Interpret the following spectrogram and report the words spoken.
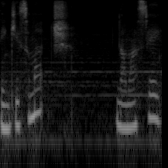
Thank you so much. Namaste.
